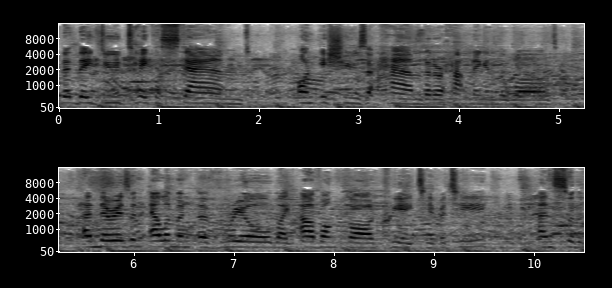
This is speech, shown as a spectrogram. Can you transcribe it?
that they do take a stand on issues at hand that are happening in the world. And there is an element of real, like, avant garde creativity and sort of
